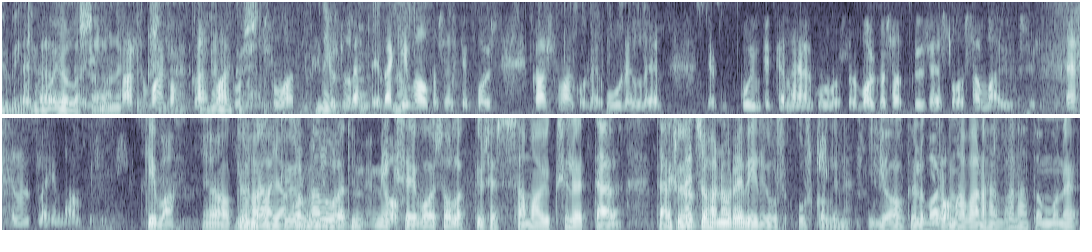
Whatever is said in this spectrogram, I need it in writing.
Hyvinkin Että- voi olla ja samainen Kasvaako, yksilö, kasvaako ne sulat, Niin. jos ne lähtee väkivaltaisesti pois, kasvaako ne uudelleen ja kuinka pitkän ajan kuluessa? Voiko se kyseessä olla sama yksilö? Tästä nyt lähinnä on kysymys. Kiva. Joo, kyllä, Juha, mä, kyllä kolme mä luulen, että miksei voisi olla kyseessä sama yksilö. Että tää, tää Eikö Metsohan on reviiriuskollinen? Joo, kyllä varmaan vanha, vanha tuommoinen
